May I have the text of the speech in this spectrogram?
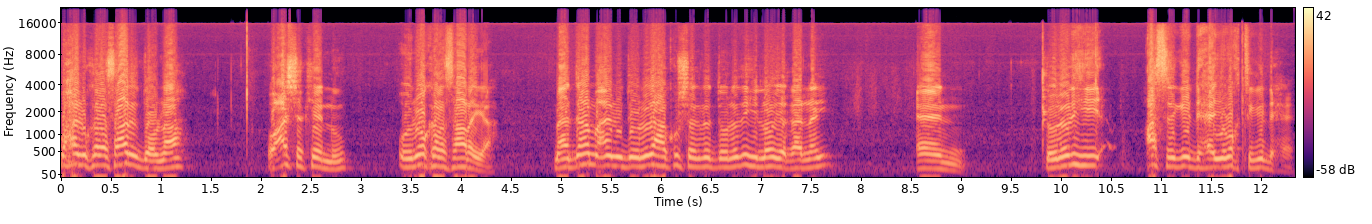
Waxaynu kala saari doonaa oo casharkeennu uu inoo kala saarayaa maadaama aynu dowladaha ku sheegnay dowladihii loo yaqaanay dowladihii casrigii dhexe iyo waktigii dhexe.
